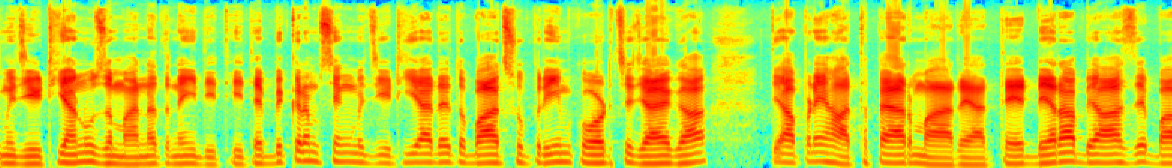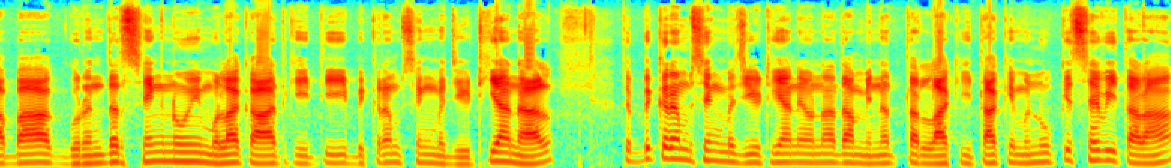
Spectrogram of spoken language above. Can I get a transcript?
ਮਜੀਠੀਆ ਨੂੰ ਜ਼ਮਾਨਤ ਨਹੀਂ ਦਿੱਤੀ ਤੇ ਬਿਕਰਮ ਸਿੰਘ ਮਜੀਠੀਆ ਦੇ ਤੋਂ ਬਾਅਦ ਸੁਪਰੀਮ ਕੋਰਟ 'ਚ ਜਾਏਗਾ ਤੇ ਆਪਣੇ ਹੱਥ ਪੈਰ ਮਾਰ ਰਿਹਾ ਤੇ ਡੇਰਾ ਬਿਆਸ ਦੇ ਬਾਬਾ ਗੁਰਿੰਦਰ ਸਿੰਘ ਨੂੰ ਹੀ ਮੁਲਾਕਾਤ ਕੀਤੀ ਬਿਕਰਮ ਸਿੰਘ ਮਜੀਠੀਆ ਨਾਲ। ਤੇ ਬਿਕਰਮ ਸਿੰਘ ਮਜੀਠੀਆ ਨੇ ਉਹਨਾਂ ਦਾ ਮਿੰਨਤ ਤਰਲਾ ਕੀਤਾ ਕਿ ਮੈਨੂੰ ਕਿਸੇ ਵੀ ਤਰ੍ਹਾਂ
